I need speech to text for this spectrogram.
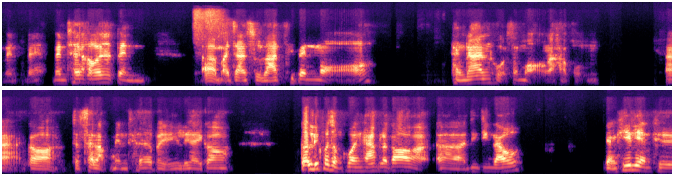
mentor เขาก็จะเป็นอาจารย์สุรัตน์ที่เป็นหมอ ทางด้านหัวสมองนะครับผมอ่าก็จะสลับ mentor ไปเรื่อยๆก็ ก็ลึกพอสมควรครับ แล้วก็เอ่อจริง ๆแล้ว อย่างที่เรียนคือ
